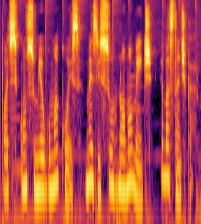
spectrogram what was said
pode-se consumir alguma coisa, mas isso normalmente é bastante caro.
